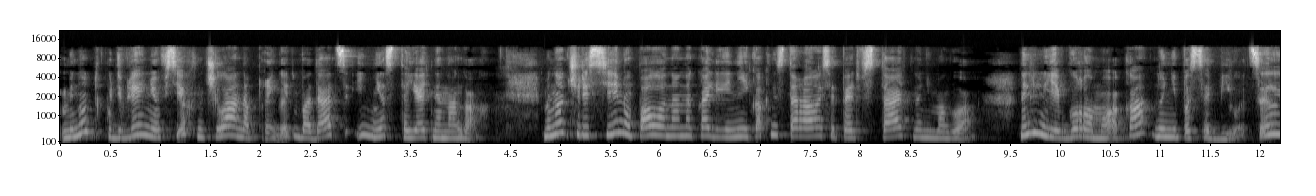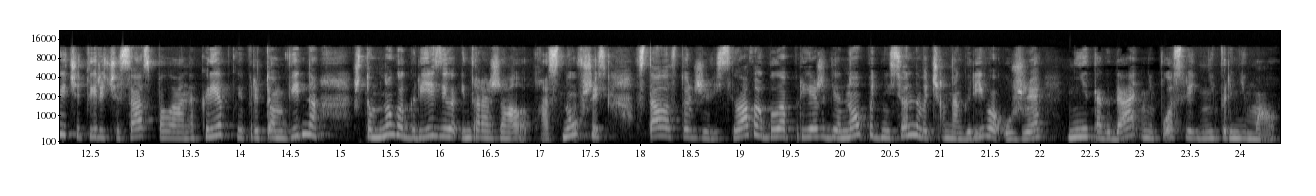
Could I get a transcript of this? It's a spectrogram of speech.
минут, к удивлению всех, начала она прыгать, бодаться и не стоять на ногах. Минут через семь упала она на колени и как ни старалась опять встать, но не могла. Налили ей в горло молока, но не пособила. Целые четыре часа спала она крепко, и притом видно, что много грезила и дрожала. Проснувшись, встала столь же весела, как была прежде, но поднесенного черногрива уже ни тогда, ни после не принимал.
